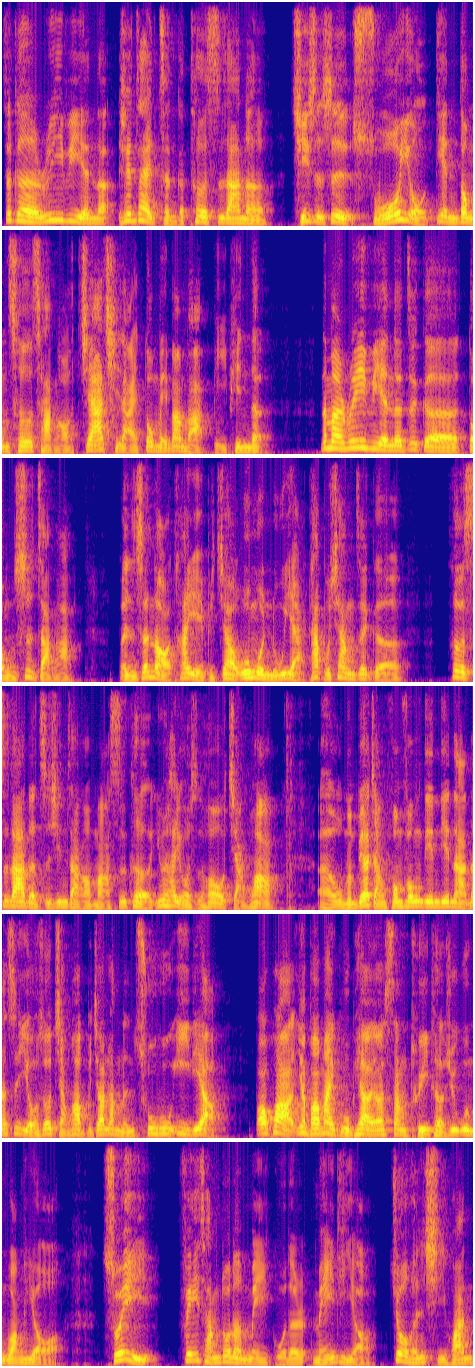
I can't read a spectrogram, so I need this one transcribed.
这个 Rivian 呢，现在整个特斯拉呢，其实是所有电动车厂哦加起来都没办法比拼的。那么 Rivian 的这个董事长啊，本身哦，他也比较温文儒雅，他不像这个特斯拉的执行长哦，马斯克，因为他有时候讲话，呃，我们不要讲疯疯癫癫呐，但是有时候讲话比较让人出乎意料。包括要不要卖股票，要上 Twitter 去问网友哦，所以非常多的美国的媒体哦，就很喜欢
